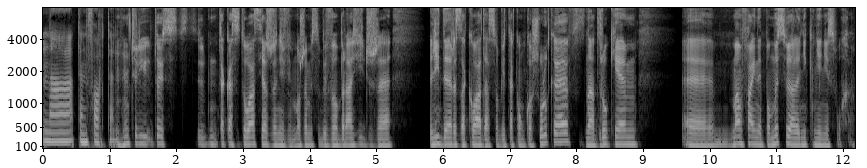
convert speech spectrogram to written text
na ten fortel. Mhm, czyli to jest y, taka sytuacja, że nie wiem, możemy sobie wyobrazić, że lider zakłada sobie taką koszulkę z nadrukiem mam fajne pomysły, ale nikt mnie nie słucha.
